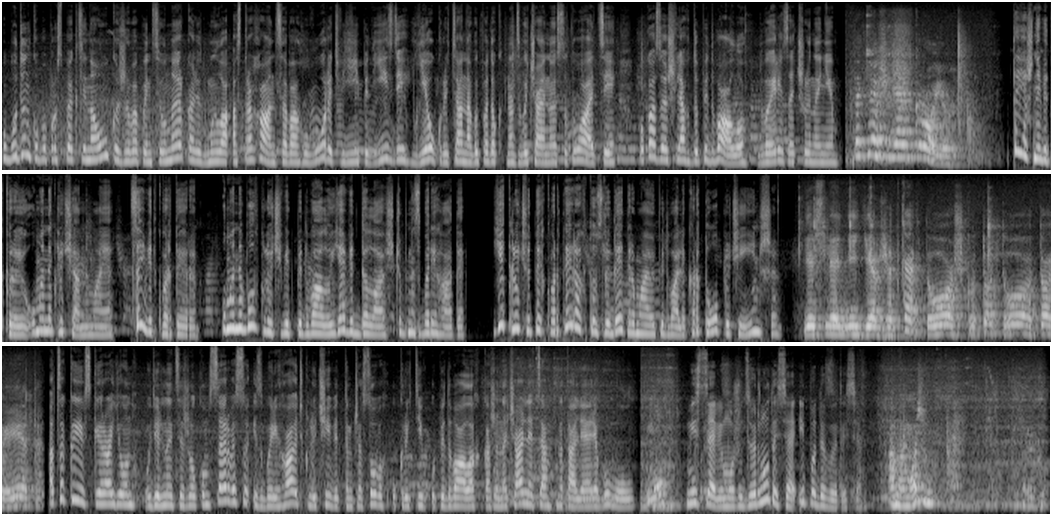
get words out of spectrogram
У будинку по проспекті Науки живе пенсіонерка Людмила Астраханцева. Говорить, в її під'їзді є укриття на випадок надзвичайної ситуації. Показує шлях до підвалу. Двері зачинені. Так я ж не відкрою. Та я ж не відкрию, у мене ключа немає. Цей від квартири. У мене був ключ від підвалу, я віддала, щоб не зберігати. Є ключ у тих квартирах, хто з людей тримає у підвалі картоплю чи інше. Если они держат картошку, то то, то это. А це Київський район. У дільниці жилкомсервісу і зберігають ключі від тимчасових укриттів у підвалах, каже начальниця Наталія Рябовол. Місцеві можуть звернутися і подивитися. А ми можемо?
